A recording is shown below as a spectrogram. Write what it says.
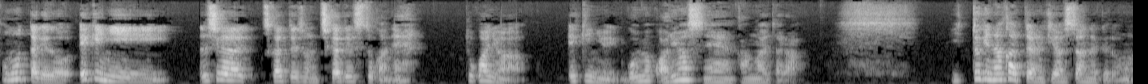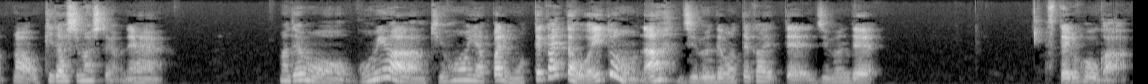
思ったけど、駅に、私が使ってるその地下鉄とかね、とかには、駅にゴミ箱ありますね、考えたら。一時なかったような気がしたんだけど、まあ、起き出しましたよね。まあでも、ゴミは基本やっぱり持って帰った方がいいと思うな。自分で持って帰って、自分で捨てる方が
